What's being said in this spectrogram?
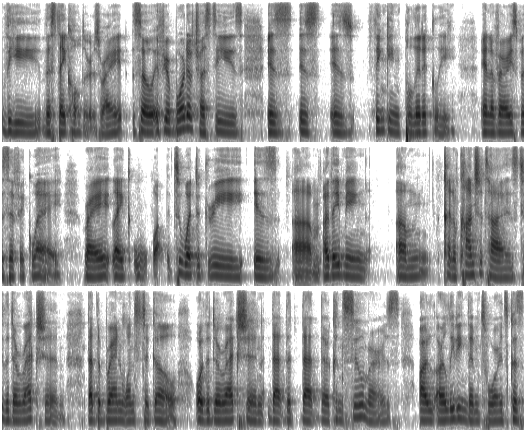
the the stakeholders, right? So if your board of trustees is is is thinking politically in a very specific way, right? Like, to what degree is um, are they being um, kind of conscientized to the direction that the brand wants to go, or the direction that the, that their consumers are, are leading them towards? Because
